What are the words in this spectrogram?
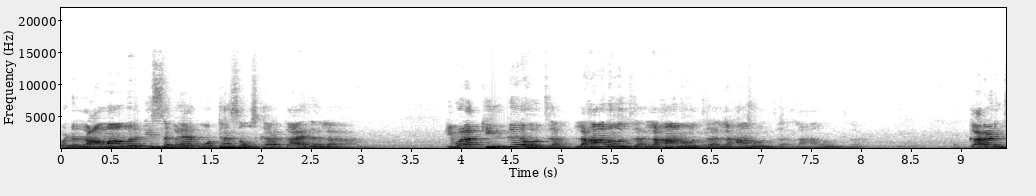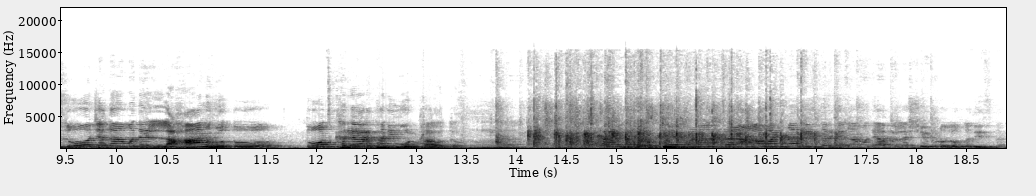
पण रामावरती सगळ्यात मोठा संस्कार काय झाला? की मला किंकर होत जा लहान होत जा लहान होत जा लहान होत जा लहान होत जा. कारण जो जगामध्ये लहान होतो तोच खऱ्या अर्थाने मोठा होतो. कारण मोठेपणाचा आव आणणारी तर जगामध्ये आपल्याला शेकडो लोक दिसतात.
